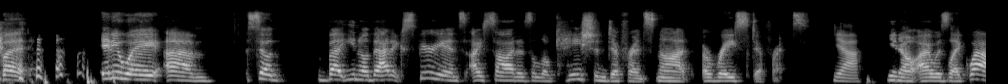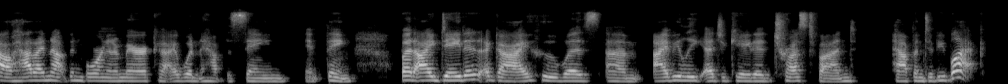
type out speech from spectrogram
But anyway, um, so but you know that experience, I saw it as a location difference, not a race difference Yeah. you know, I was like, wow, had I not been born in America, I wouldn't have the same thing. But I dated a guy who was um, Ivy League educated, trust fund, happened to be black.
